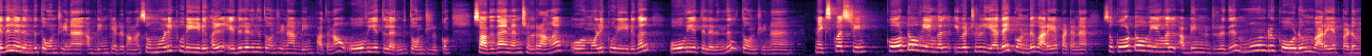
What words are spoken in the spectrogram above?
எதிலிருந்து தோன்றின அப்படின்னு கேட்டிருக்காங்க. ஸோ மொழி குறியீடுகள் எதிலிருந்து தோன்றின அப்படின்னு பார்த்தோன்னா ஓவியத்திலிருந்து தோன்றிருக்கும். ஸோ அதுதான் என்னன்னு சொல்கிறாங்க ஓ மொழி குறியீடுகள் ஓவியத்திலிருந்து தோன்றின. நெக்ஸ்ட் கொஸ்டின் கோட்டோவியங்கள் இவற்றுள் எதை கொண்டு வரையப்பட்டன? ஸோ கோட்டோவியங்கள் அப்படின்றது மூன்று கோடும் வரையப்படும்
